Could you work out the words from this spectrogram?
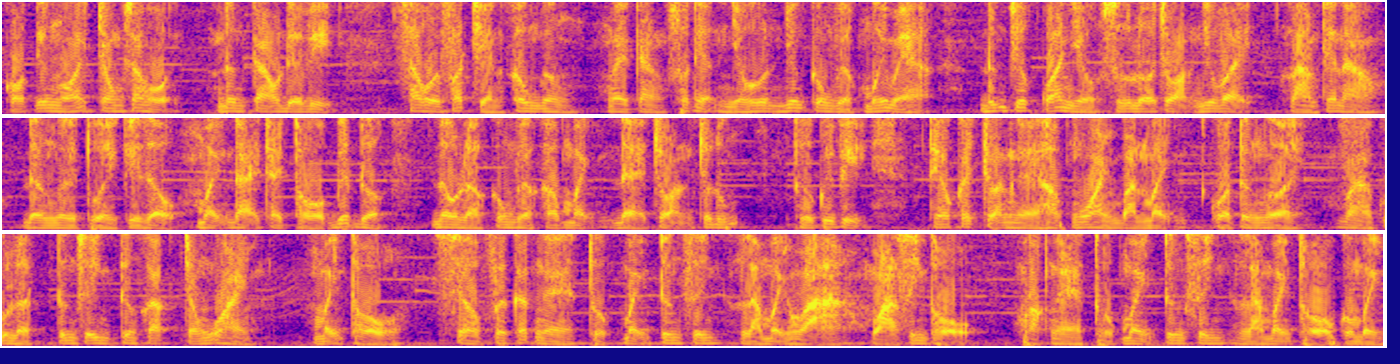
có tiếng nói trong xã hội, nâng cao địa vị. Xã hội phát triển không ngừng, ngày càng xuất hiện nhiều hơn những công việc mới mẻ, đứng trước quá nhiều sự lựa chọn như vậy, làm thế nào để người tuổi kỷ dậu, mệnh đại trạch thổ biết được đâu là công việc hợp mệnh để chọn cho đúng? Thưa quý vị, theo cách chọn nghề hợp ngũ hành bản mệnh của từng người và quy luật tương sinh tương khắc trong ngũ hành, mệnh thổ sẽ hợp với các nghề thuộc mệnh tương sinh là mệnh hỏa hỏa sinh thổ, hoặc nghề thuộc mệnh tương sinh là mệnh thổ của mình.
